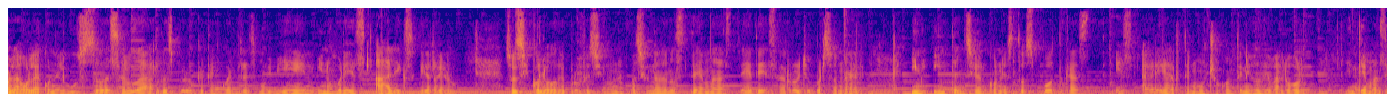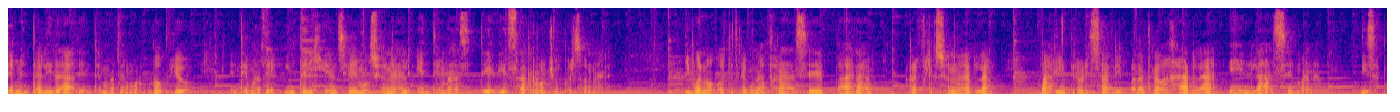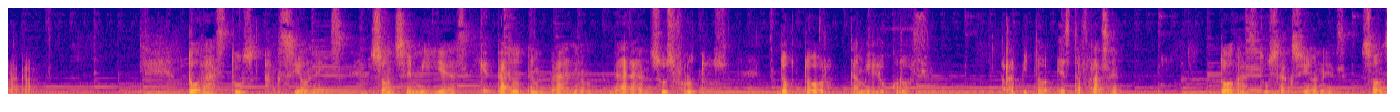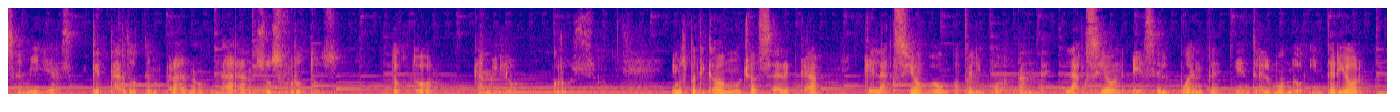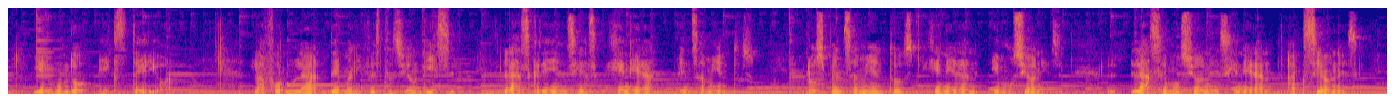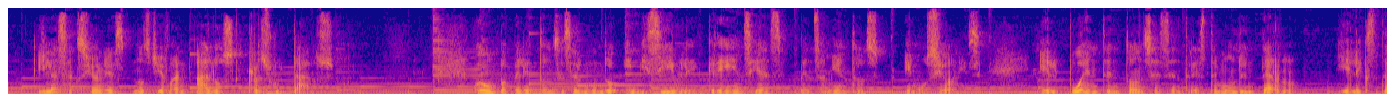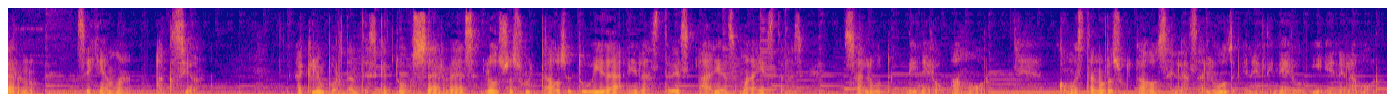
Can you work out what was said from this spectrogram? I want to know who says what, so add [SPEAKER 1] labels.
[SPEAKER 1] Hola, hola, con el gusto de saludarte, espero que te encuentres muy bien. Mi nombre es Alex Guerrero, soy psicólogo de profesión, un apasionado de los temas de desarrollo personal y mi intención con estos podcasts es agregarte mucho contenido de valor en temas de mentalidad, en temas de amor propio, en temas de inteligencia emocional, en temas de desarrollo personal. Y bueno, hoy te traigo una frase para reflexionarla, para interiorizarla y para trabajarla en la semana. Dice por acá. Todas tus acciones son semillas que tarde o temprano darán sus frutos. Doctor Camilo Cruz. Repito esta frase. Todas tus acciones son semillas que tarde o temprano darán sus frutos. Doctor Camilo Cruz. Hemos platicado mucho acerca que la acción juega un papel importante. La acción es el puente entre el mundo interior y el mundo exterior. La fórmula de manifestación dice, las creencias generan pensamientos, los pensamientos generan emociones, las emociones generan acciones y las acciones nos llevan a los resultados. Juega un papel entonces el mundo invisible, creencias, pensamientos, emociones. El puente entonces entre este mundo interno y el externo se llama acción. Aquí lo importante es que tú observes los resultados de tu vida en las tres áreas maestras, salud, dinero, amor. ¿Cómo están los resultados en la salud, en el dinero y en el amor?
